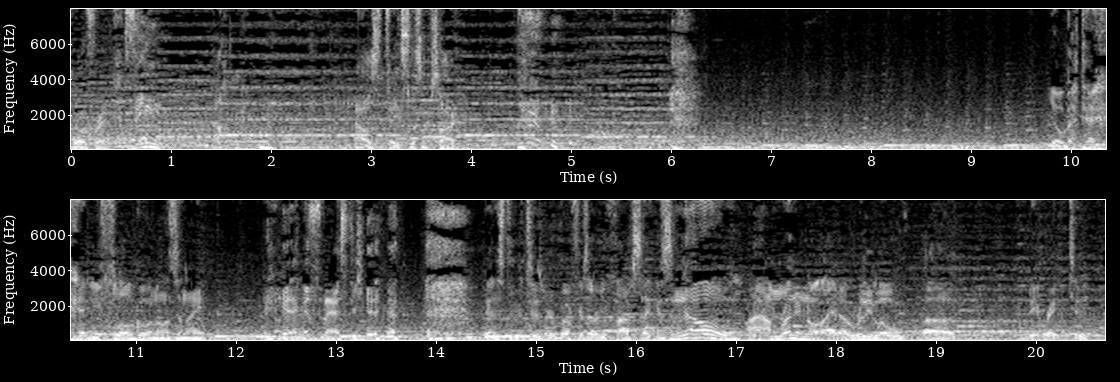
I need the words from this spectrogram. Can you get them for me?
Ex-girlfriend. Zing! Nah. That was tasteless. I'm sorry. Yo, got that heavy flow going on tonight. That's nasty. Gotta do to buffers every five seconds. No, I, am running at a really low uh, bit rate too.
